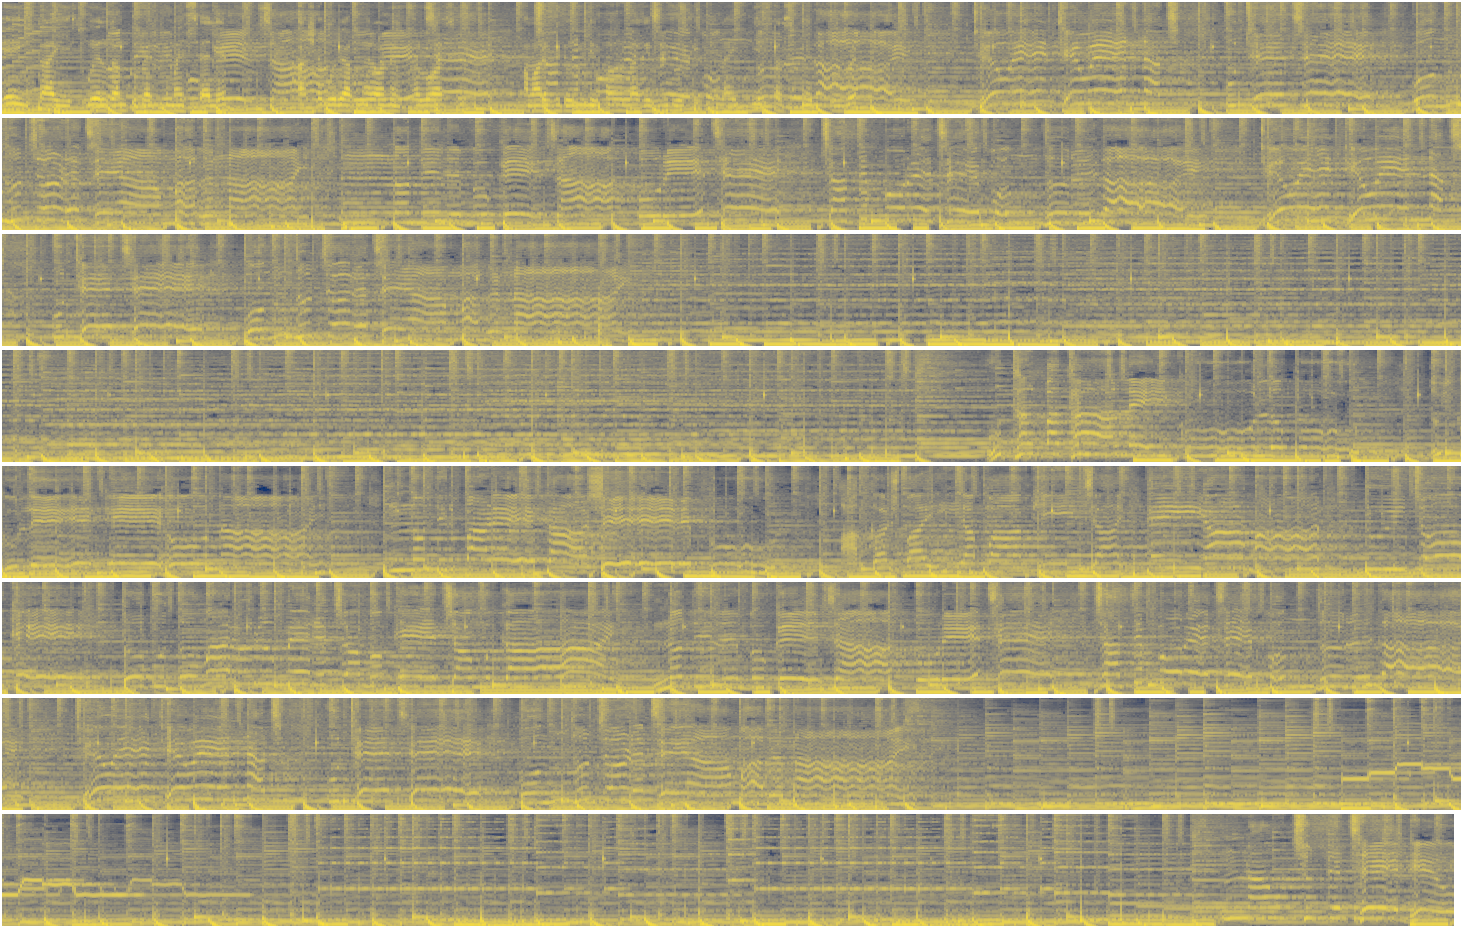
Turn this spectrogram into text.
Hey guys welcome to back to my channel আশা করি আপনারা অনেক ভালো আছেন আমার ভিডিও যদি ভালো লাগে ভিডিওতে লাইক দিয়ে সাবস্ক্রাইব করবেন বুকে নালেই কুল নাই। নদীর পাড়ে কাশের আকাশ পাখি চাই ঢেউ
